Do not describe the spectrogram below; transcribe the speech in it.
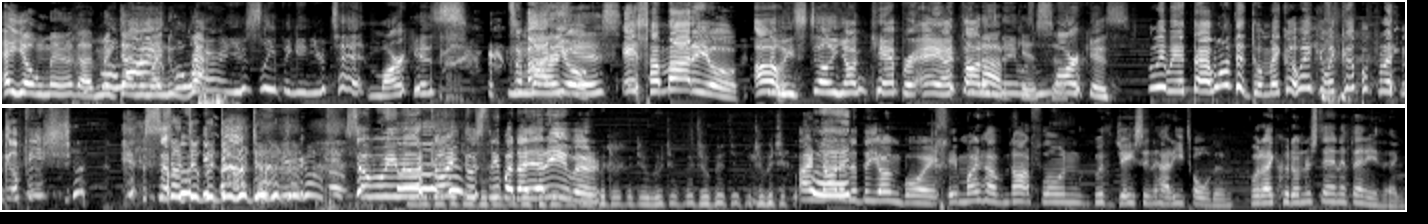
Hey yo, man, I gotta make But that why, in my new why rap. are you sleeping in your tent, Marcus? It's a Mario. Marcus. It's a Mario. Oh, he's still young camper A. I thought his name was Marcus. Marcus. Wait, wait, I wanted to make a wake wake up a flying a fish. So, So we were going to sleep at the river. I nodded at the young boy. It might have not flown with Jason had he told him, but I could understand if anything.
